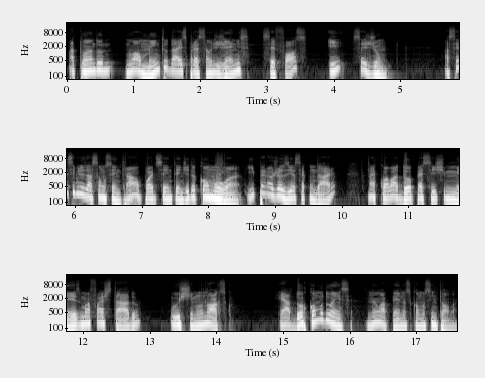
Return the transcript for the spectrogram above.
atuando no aumento da expressão de genes CFOS e CJUN. A sensibilização central pode ser entendida como uma hiperalgesia secundária, na qual a dor persiste mesmo afastado o estímulo nóxico. É a dor como doença, não apenas como sintoma.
